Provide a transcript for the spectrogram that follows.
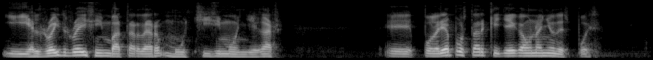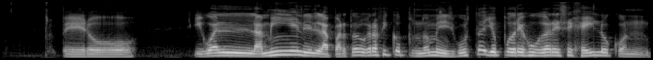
Y el Ray Racing va a tardar muchísimo en llegar. Eh, podría apostar que llega un año después. Pero igual a mí el, apartado gráfico pues no me disgusta. Yo podría jugar ese Halo con,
